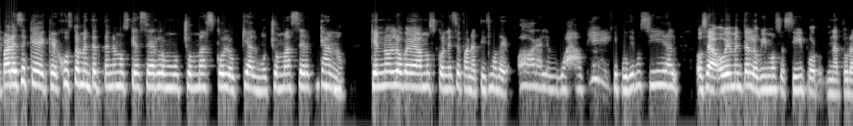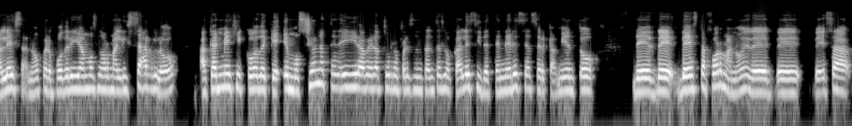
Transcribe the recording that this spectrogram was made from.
parece que, que justamente tenemos que hacerlo mucho más coloquial, mucho más cercano, que no lo veamos con ese fanatismo de, órale, wow, y pudimos ir al... O sea, obviamente lo vimos así por naturaleza, ¿no? Pero podríamos normalizarlo acá en México de que emocionate de ir a ver a tus representantes locales y de tener ese acercamiento de, de, de esta forma, ¿no? De, de esa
